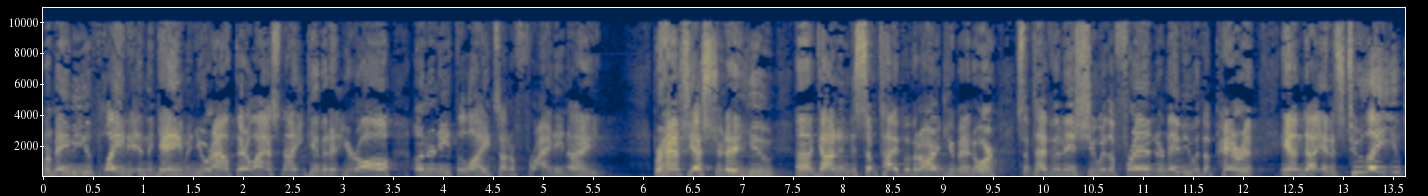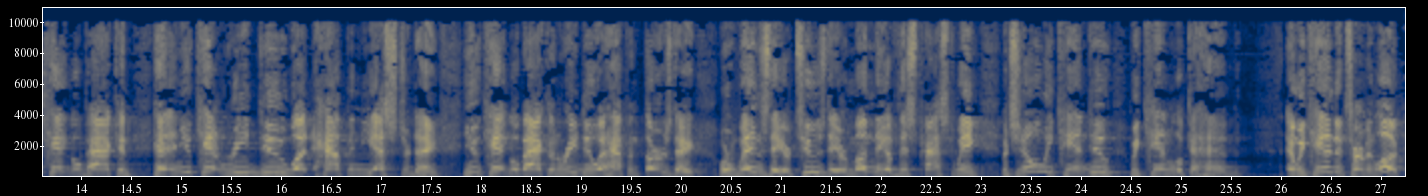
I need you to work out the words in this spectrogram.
or maybe you played in the game and you were out there last night giving it your all underneath the lights on a Friday night. Perhaps yesterday you uh, got into some type of an argument or some type of an issue with a friend or maybe with a parent, and, uh, and it's too late. You can't go back and, and you can't redo what happened yesterday. You can't go back and redo what happened Thursday or Wednesday or Tuesday or Monday of this past week. But you know what we can do? We can look ahead. And we can determine, look,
